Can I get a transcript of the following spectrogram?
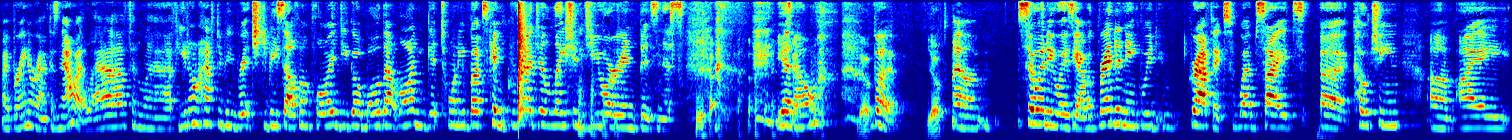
my brain around because now I laugh and laugh. You don't have to be rich to be self employed. You go mow that lawn, you get 20 bucks. Congratulations, you are in business. Yeah. You know? Yep. But Yep. um, so, anyways, yeah, with Branded In Ink., we do graphics, websites, uh, coaching. Um, I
